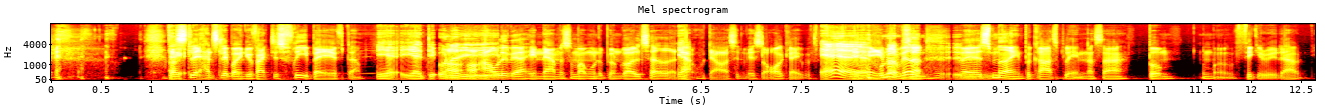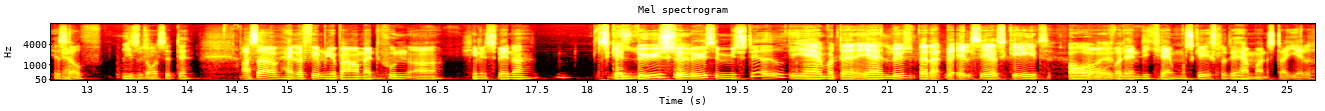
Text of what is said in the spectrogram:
og sli- han slipper hende jo faktisk fri bagefter. Ja, ja, det er Og, underligt. og afleverer hende nærmest, som om hun er blevet voldtaget. Og Ja. der, der er også et vist overgreb. Ja, ja, ja, 100%. involveret. Øh, Smider hende på græsplænen, og så bum. Nu må du figure it out yourself. Ja, Stort set det. Og så handler filmen jo bare om, at hun og hendes venner skal løse... skal løse mysteriet. Ja, hvordan, ja, løse, hvad der reelt set er sket. Og, og øh, hvordan de kan måske slå det her monster ihjel.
